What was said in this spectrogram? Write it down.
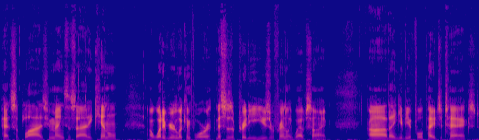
pet supplies, humane society, kennel, uh, whatever you're looking for, this is a pretty user friendly website. Uh, they give you a full page of text,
